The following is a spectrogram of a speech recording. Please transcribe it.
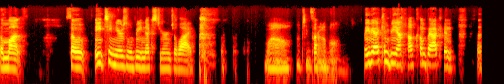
the month. So 18 years will be next year in July. Wow, that's incredible. So maybe I can be, I'll come back in,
